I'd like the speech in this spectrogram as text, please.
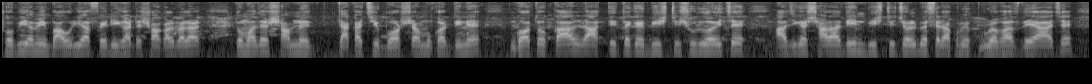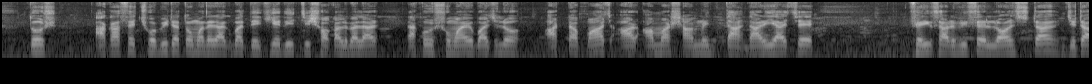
ছবি আমি বাউরিয়া ফেরিঘাটে সকালবেলার তোমাদের সামনে দেখাচ্ছি বর্ষা মুখার দিনে গতকাল রাত্রি থেকে বৃষ্টি শুরু হয়েছে, আজকে সারাদিন বৃষ্টি চলবে সেরকমই পূর্বাভাস দেওয়া আছে। তো আকাশের ছবিটা তোমাদের একবার দেখিয়ে দিচ্ছি, সকালবেলার এখন সময় বাজলো আটটা পাঁচ আর আমার সামনে দাঁড়িয়ে আছে ফেরি সার্ভিসের লঞ্চটা, যেটা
